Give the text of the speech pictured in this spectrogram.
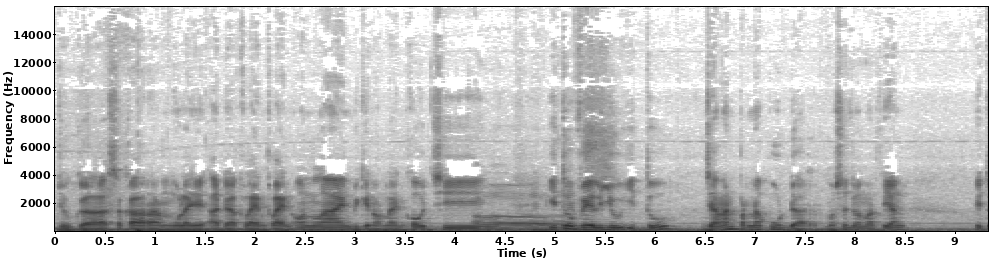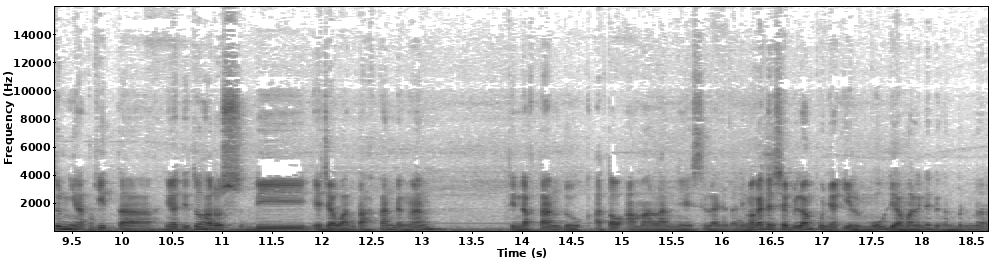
juga sekarang mulai ada klien-klien online bikin online coaching. Oh. itu value itu jangan pernah pudar. Maksudnya dalam artian itu niat kita. Niat itu harus diejawantahkan dengan tindak tanduk atau amalannya istilahnya tadi. Makanya tadi saya bilang punya ilmu diamalinnya dengan benar.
